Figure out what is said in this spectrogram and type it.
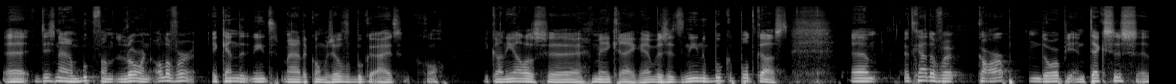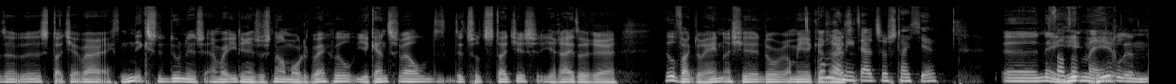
Uh, het is naar een boek van Lauren Oliver. Ik kende het niet, maar er komen zoveel boeken uit. Goh, je kan niet alles uh, meekrijgen. We zitten niet in een boekenpodcast. Um, het gaat over Carp, een dorpje in Texas. Een stadje waar echt niks te doen is en waar iedereen zo snel mogelijk weg wil. Je kent ze wel, dit, dit soort stadjes. Je rijdt er uh, heel vaak doorheen als je door Amerika Kom rijdt. Kom niet uit zo'n stadje? Uh, nee, He Heerlen,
